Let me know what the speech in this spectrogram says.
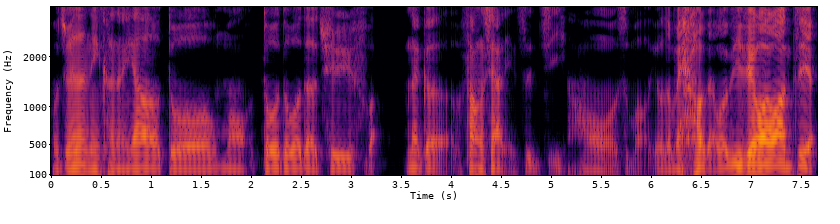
我觉得你可能要多某多多的去放那个放下你自己，然后什么有的没有的，我已经我忘记了。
